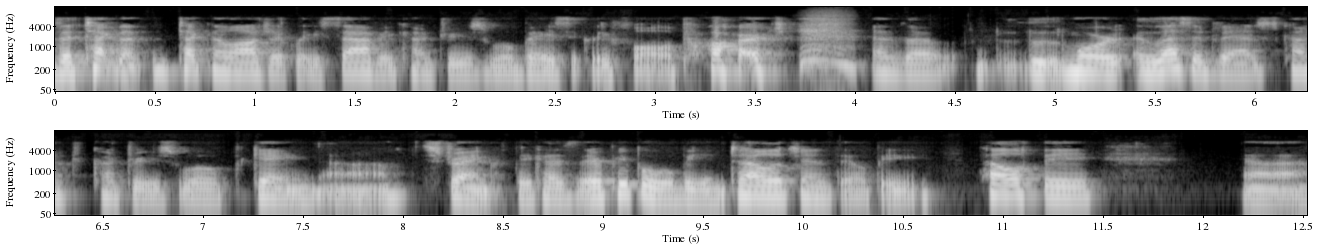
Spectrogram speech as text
the technologically savvy countries will basically fall apart, and the more less advanced countries will gain uh, strength because their people will be intelligent, they'll be healthy, uh,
